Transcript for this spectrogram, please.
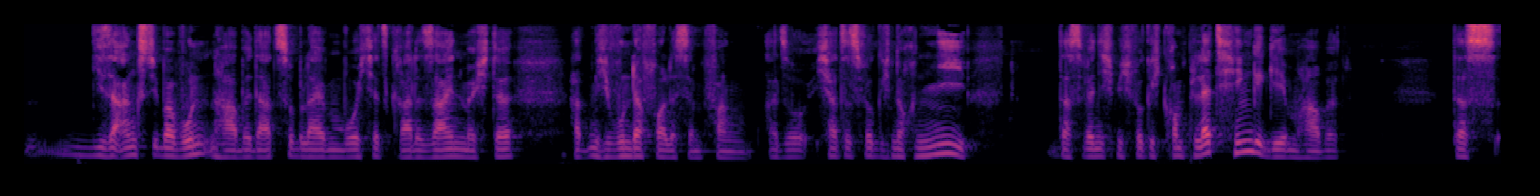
diese Angst überwunden habe, da zu bleiben, wo ich jetzt gerade sein möchte, hat mich Wundervolles empfangen. Also ich hatte es wirklich noch nie, dass wenn ich mich wirklich komplett hingegeben habe, dass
